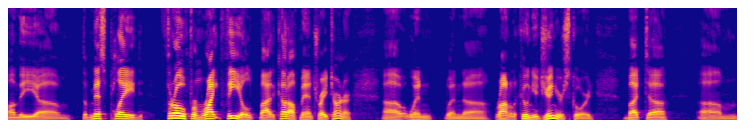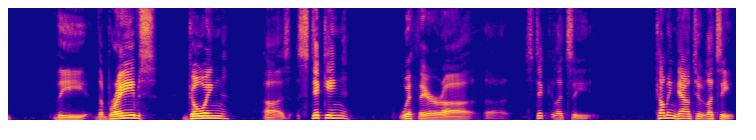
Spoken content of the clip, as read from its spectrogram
on the um, the misplayed throw from right field by the cutoff man Trea Turner uh, when when uh, Ronald Acuna Jr. scored, but uh, um, the the Braves going sticking with their stick. Let's see, coming down to let's see.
